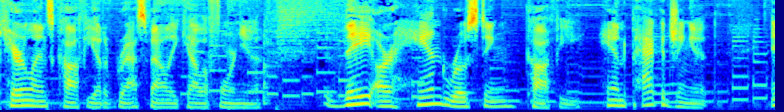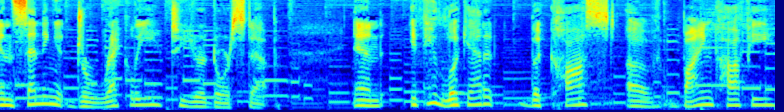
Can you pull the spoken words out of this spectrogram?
Caroline's Coffee out of Grass Valley, California. They are hand roasting coffee, hand packaging it, and sending it directly to your doorstep. And if you look at it, the cost of buying coffee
